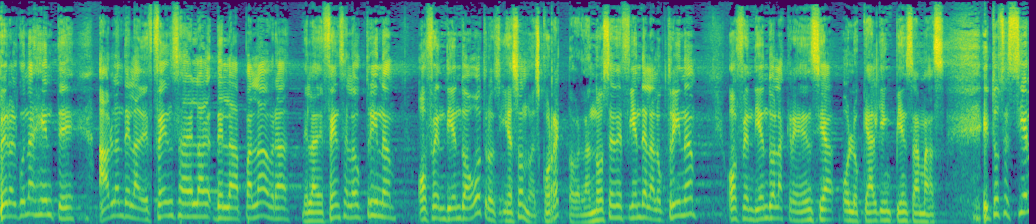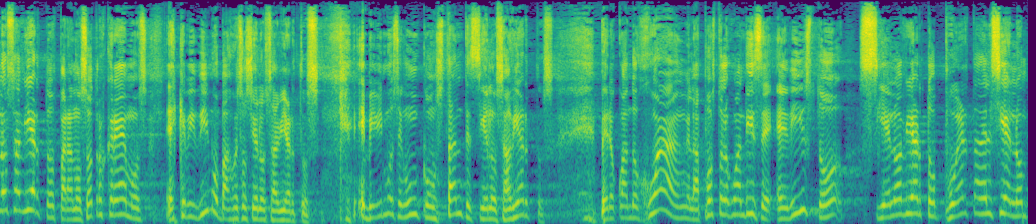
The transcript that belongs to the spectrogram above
Pero alguna gente hablan de la defensa de la, de la palabra, de la defensa de la doctrina, ofendiendo a otros, y eso no es correcto, ¿verdad? No se defiende la doctrina ofendiendo a la creencia o lo que alguien piensa más. Entonces, cielos abiertos, para nosotros creemos, es que vivimos bajo esos cielos abiertos. Eh, vivimos en un constante cielos abiertos. Pero cuando Juan, el apóstol Juan dice, he visto cielo abierto, puerta del cielo,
